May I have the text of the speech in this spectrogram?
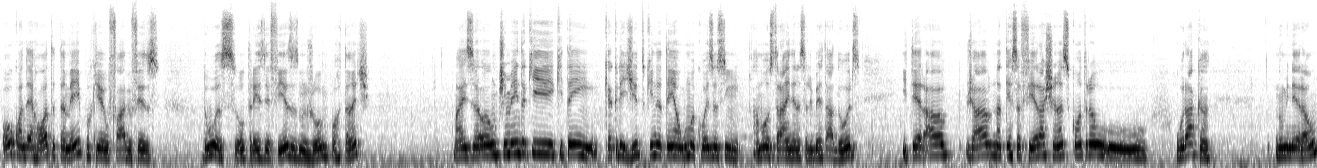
Ou com a derrota também, porque o Fábio fez duas ou três defesas no jogo, importante. Mas é um time ainda que, que tem. que acredito que ainda tem alguma coisa assim a mostrar ainda nessa Libertadores. E terá já na terça-feira a chance contra o, o, o Huracan no Mineirão,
